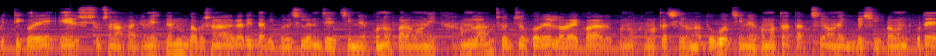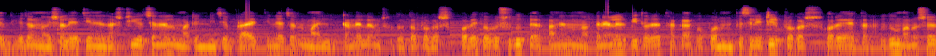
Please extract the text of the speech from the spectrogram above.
ভিত্তি করে এর সূচনা হয়। আমেরিকান গবেষণাগারী দাবি করেছিলেন যে চীনের কোনো পারমাণবিক হামলা সহ্য করে লড়াই করার কোনো ক্ষমতা ছিল না। তবুও চীনের ক্ষমতা তার চেয়ে অনেক বেশি। প্রমাণ করে দুই হাজার নয় সালে চীনের রাষ্ট্রীয় চ্যানেল মাটির নিচে প্রায় তিন হাজার মাইল টানেলের সততা প্রকাশ করে। তবে শুধু প্যানেল নয় প্যানেলের ভিতরে থাকা গোপন ফেসিলিটির প্রকাশ করে তারা। শুধু মানুষের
